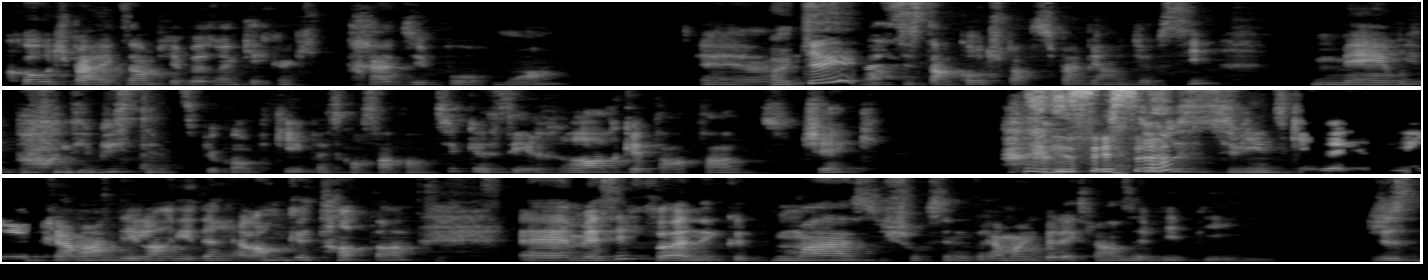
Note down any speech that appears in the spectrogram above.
coach, par exemple, il a besoin de quelqu'un qui traduit pour moi. OK. L'assistant coach parle super bien anglais aussi. Mais oui, au début, c'était un petit peu compliqué parce qu'on s'entend-tu que c'est rare que tu entends du tchèque? c'est ça. Surtout si tu viens du Québec, c'est vraiment une des langues, des dernières langues que tu entends. Euh, mais c'est fun. Écoute, moi, je trouve que c'est vraiment une belle expérience de vie. Puis juste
